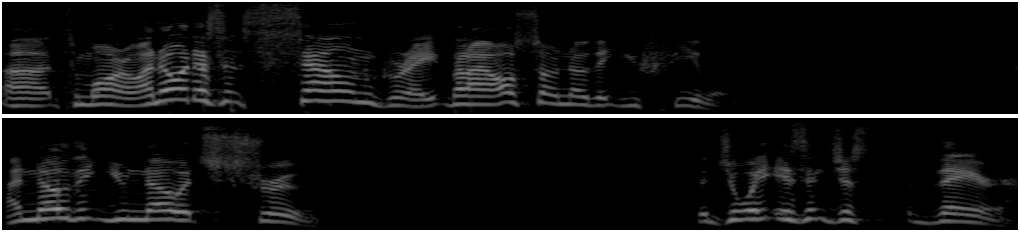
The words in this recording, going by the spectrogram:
uh, tomorrow. I know it doesn't sound great, but I also know that you feel it. I know that you know it's true. The joy isn't just there.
